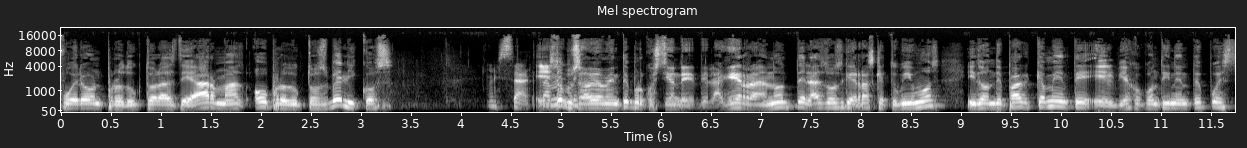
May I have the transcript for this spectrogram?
fueron productoras de armas o productos bélicos. Exactamente. Esto pues obviamente por cuestión de, la guerra, ¿no? De las dos guerras que tuvimos y donde prácticamente el viejo continente pues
